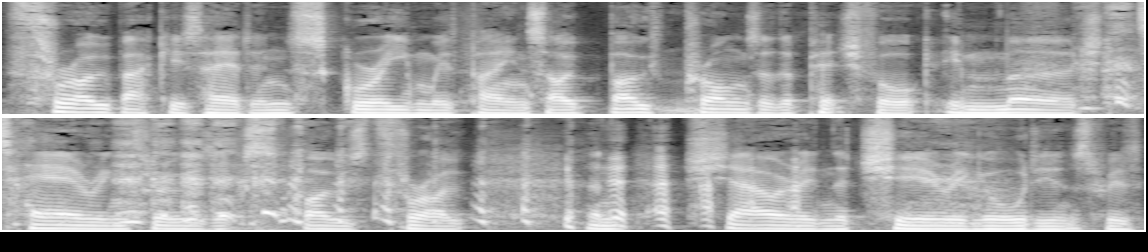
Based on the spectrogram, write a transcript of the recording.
throw back his head and scream with pain. So both prongs of the pitchfork emerged, tearing through his exposed throat and showering the cheering audience with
